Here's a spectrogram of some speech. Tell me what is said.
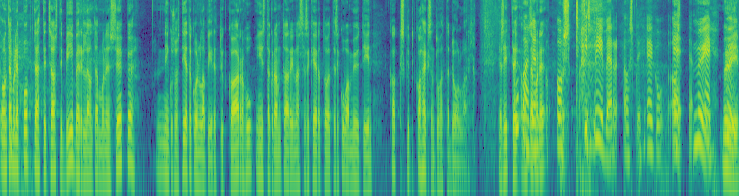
On tämmöinen pop-tähti Justin Bieberillä on tämmöinen söpö, niin kuin se olisi tietokoneella piirretty karhu. Instagram-tarinassa se kertoo, että se kuva myytiin 28 000 dollaria. Ja sitten Kuka on sen tämmöinen, osti? Siis Bieber osti, ei kun ost, myi. ei, Myi.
